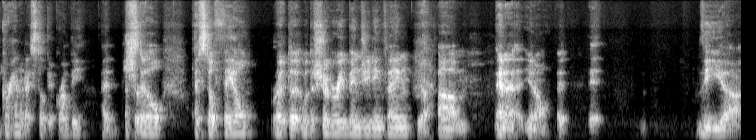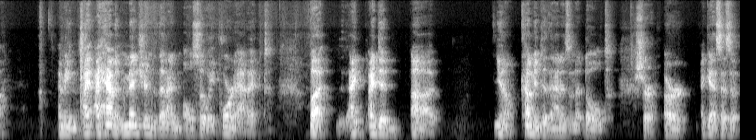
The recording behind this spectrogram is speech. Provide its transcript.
granted i still get grumpy i, I Sure. still i still fail Right. with the with the sugary binge eating thing Yeah. um and uh, you know it, it the uh i mean I, I haven't mentioned that i'm also a porn addict but i i did uh you know come into that as an adult Sure. or I guess as a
